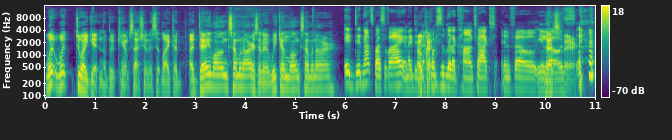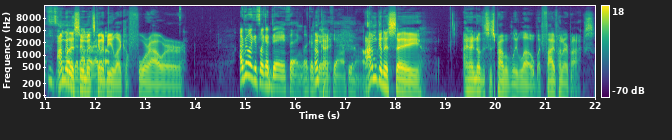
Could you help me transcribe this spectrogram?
What what do I get in the boot camp session? Is it like a, a day long seminar? Is it a weekend long seminar? It did not specify, and I did Okay. not want to submit a contact info. You know, That's it's I'm gonna assume it's gonna be like a four hour I feel like it's like a day thing, like a day camp. You know, I'm gonna say and I know this is probably low, but five hundred bucks.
